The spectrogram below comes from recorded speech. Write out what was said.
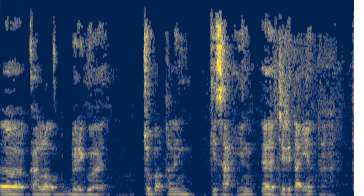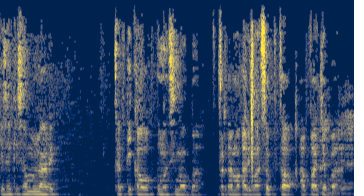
Eh, kalau dari gue coba kalian kisahin eh ceritain kisah-kisah menarik ketika waktu masih maba pertama kali masuk talk apa coba Iya.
